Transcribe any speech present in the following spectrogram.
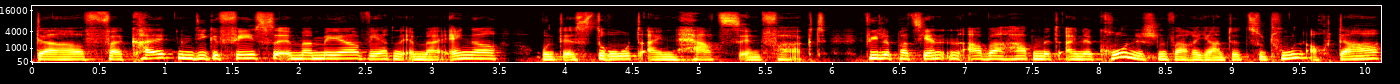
Da verkalken die Gefäße immer mehr, werden immer enger und es droht ein Herzinfarkt. Viele Patienten aber haben mit einer chronischen Variante zu tun. Auch da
